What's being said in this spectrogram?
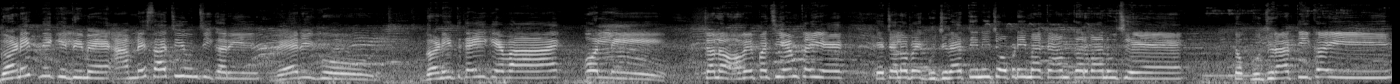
ગણિતની કીધી મેં, આમને સાચી ઊંચી કરી. વેરી ગુડ ગણિત કઈ કહેવાય? ઓલી. ચલો, હવે પછી એમ કહીએ કે ચલો ભાઈ, ગુજરાતીની ચોપડીમાં કામ કરવાનું છે. તો ગુજરાતી કઈ?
